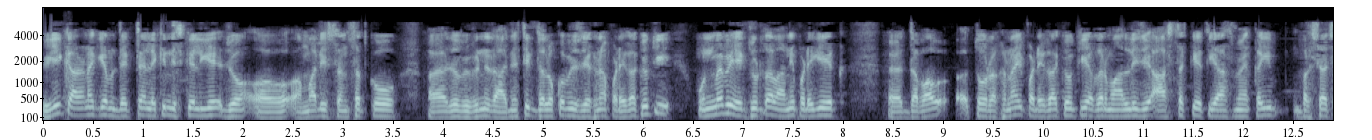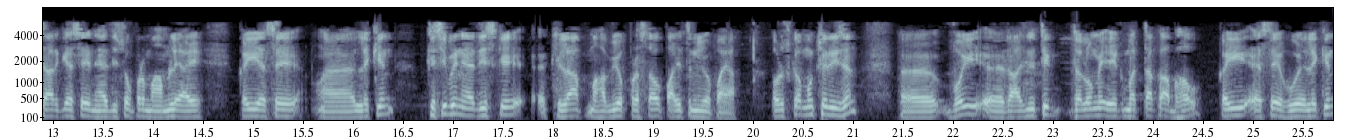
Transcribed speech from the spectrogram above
यही कारण है कि हम देखते हैं, लेकिन इसके लिए जो हमारी संसद को जो विभिन्न राजनीतिक दलों को भी देखना पड़ेगा, क्योंकि उनमें भी एकजुटता लानी पड़ेगी, एक दबाव तो रखना ही पड़ेगा, क्योंकि अगर मान लीजिए आज तक के इतिहास में कई भ्रष्टाचार के ऐसे न्यायाधीशों पर मामले आए, कई ऐसे लेकिन किसी भी न्यायाधीश के खिलाफ महाभियोग प्रस्ताव पारित नहीं हो पाया। और उसका मुख्य रीजन वही राजनीतिक दलों में एक मत्ता का अभाव, कई ऐसे हुए, लेकिन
